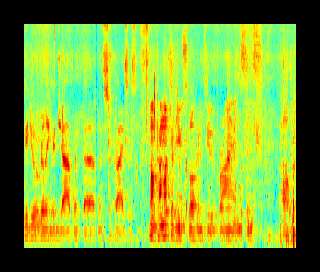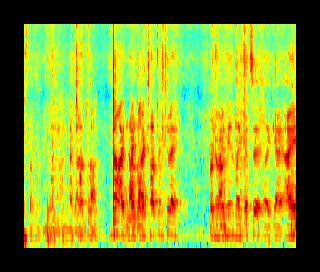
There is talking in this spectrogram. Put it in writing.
we do a really good job with uh, with surprises. Punk, how much have you spoken to Bryan since all this stuff has been going on? You I talked to him. No, I, Not at all? I, I talked to him today. You know what I mean? Like that's it. Like I,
